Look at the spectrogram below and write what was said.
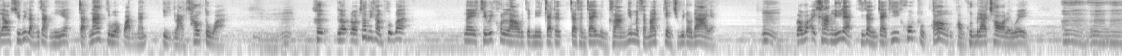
แล้วชีวิตหลังจากนี้อะจะน่ากลัวกว่านั้นอีกหลายเท่าตัวอืมคือเราเราชอบมีคำพูดว่า ในชีวิตคนเราจะมีการการตัดสินใจหนึ่งครั้งที่มันสามารถเปลี่ยนชีวิตเราได้อะ อืมเราว่าไอ้ครั้งนี้แหละคือการตัดสินใจที่โคตรถูกต้องของคุณเบลาชอเลยเว้ยเออเออเออ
